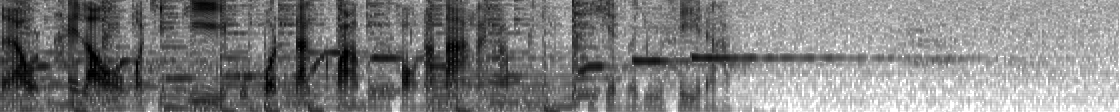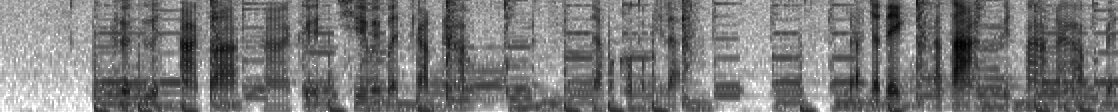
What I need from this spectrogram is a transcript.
แล้วให้เรามาคลิกที่มุมบนด้านขวามือของหน้าต่างนะครับ ที่เขียนว่า U4 นะครับเครื่องอื่นอาจจะอ่าคือชื่อไม่เหมือนกันนะครับแต่มากดตรงนี้แหละแล้วจะเด้งหน้าต่างขึ้นมานะครับ เป็น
